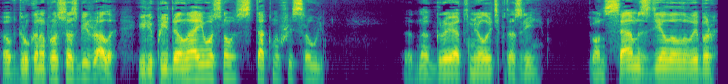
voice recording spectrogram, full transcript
А вдруг она просто сбежала или предала его, снова стакнувшись с Раулем? Однако Грей отмел эти подозрения. Он сам сделал выбор,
